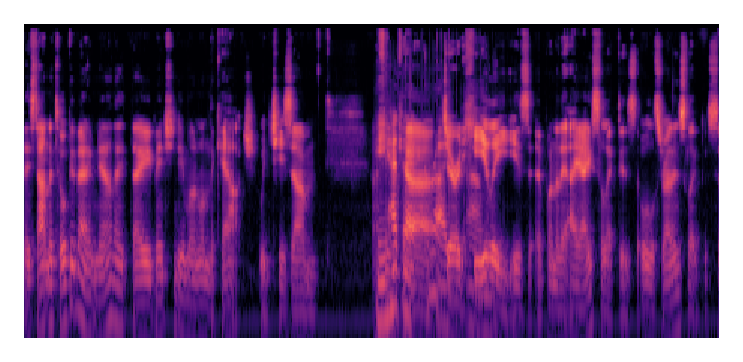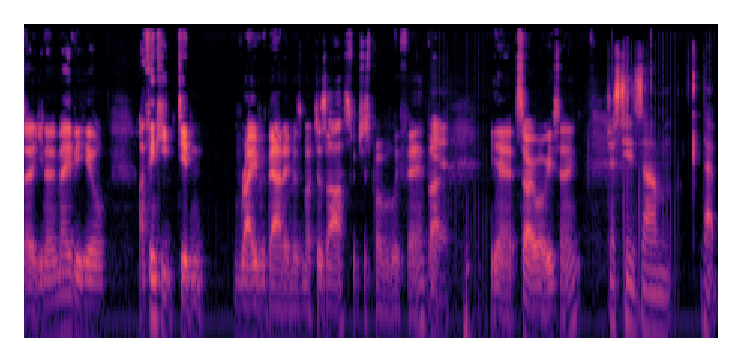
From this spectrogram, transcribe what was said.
They're starting to talk about him now. They, they mentioned him on on the couch, which is um. I He think, had that uh, great, Gerard um, Healy is one of the AA selectors, all Australian selectors. So you know maybe he'll. I think he didn't rave about him as much as us, which is probably fair. But yeah. yeah, sorry, what were you saying? just his um that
